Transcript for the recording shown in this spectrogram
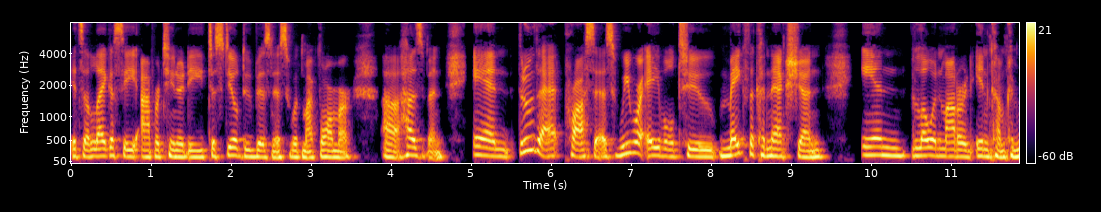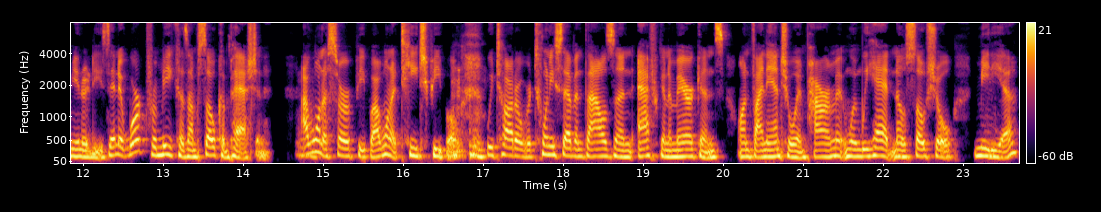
it's a legacy opportunity to still do business with my former uh, husband, and through that process, we were able to make the connection in low and moderate income communities, and it worked for me because I'm so compassionate. I want to serve people. I want to teach people. We taught over 27,000 African Americans on financial empowerment when we had no social media.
